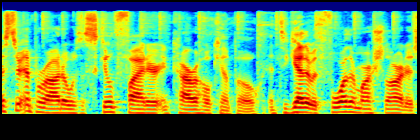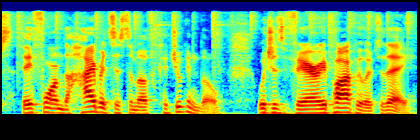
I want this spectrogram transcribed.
Mr. Emperado was a skilled fighter in Karaho Kempo, and together with four other martial artists, they formed the hybrid system of Kajukenbo, which is very popular today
